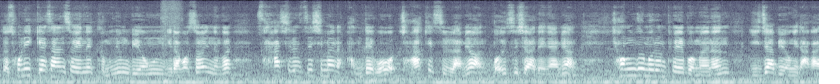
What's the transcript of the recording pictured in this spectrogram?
그래서 손익계산서에 있는 금융비용이라고 써 있는 걸 사실은 쓰시면 안 되고 정확히 쓰려면 뭘 쓰셔야 되냐면 현금 흐름표에 보면은 이자 비용이 나가,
